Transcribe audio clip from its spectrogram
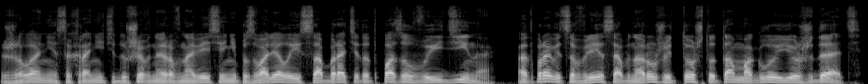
Желание сохранить душевное равновесие не позволяло ей собрать этот пазл воедино, отправиться в лес и обнаружить то, что там могло ее ждать.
